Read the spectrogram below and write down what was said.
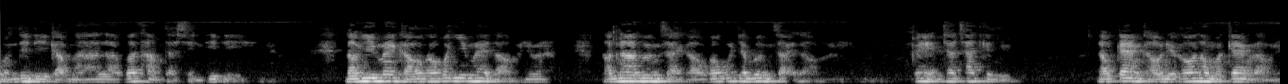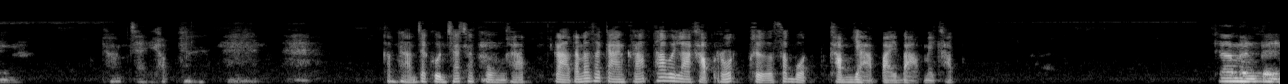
ผลที่ดีกลับมาเราก็ทำแต่สิ่งที่ดี เรายิ้มให้เขาเขาก็ยิ้มให้เราใช่ไหมตอนหน้าเบื้องใส่เขาเขาก็จะเบื้องใส่เราก็เห็นชัดๆกันอยู่ เราแกล้งเขาเดี๋ยวเขาต้องมาแกล้งเราเนี่ยครับใช่ครับคำถามจากคุณชัชพงศ์ครับ กล่าวนมัสการครับ ถ้าเวลาขับรถเผลอสะบดคำหยาบไปบาปไหมครับ ถ้ามันเป็น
